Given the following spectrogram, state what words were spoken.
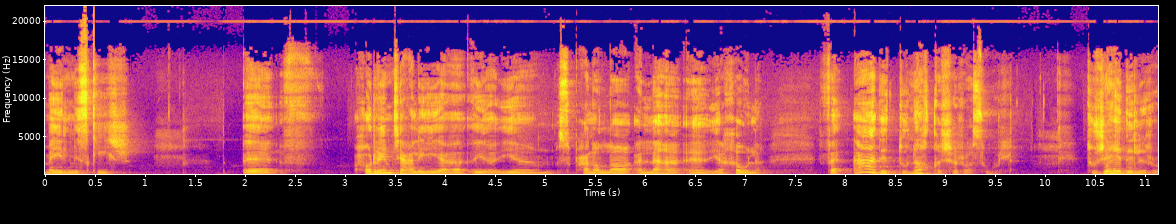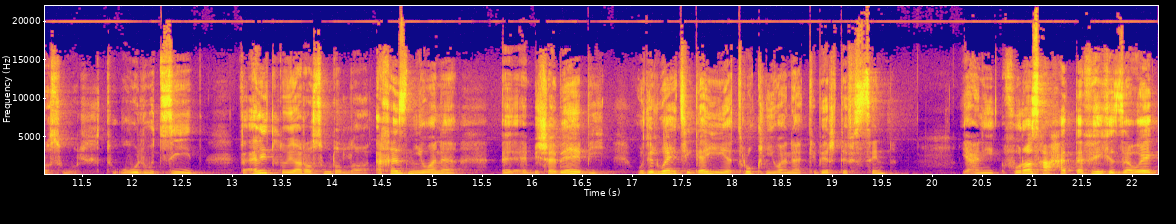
ما يلمسكيش. حرمتي يا سبحان الله قال لها يا خولة فقعدت تناقش الرسول تجادل الرسول تقول وتزيد. فقالت له يا رسول الله أخذني وأنا بشبابي ودلوقتي جاي يتركني وأنا كبرت في السن؟ يعني فرصها حتى في الزواج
